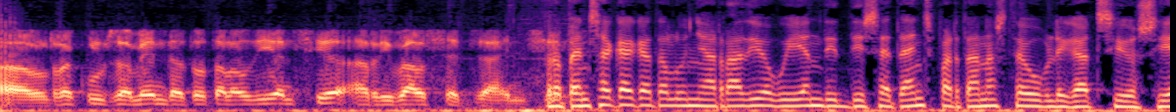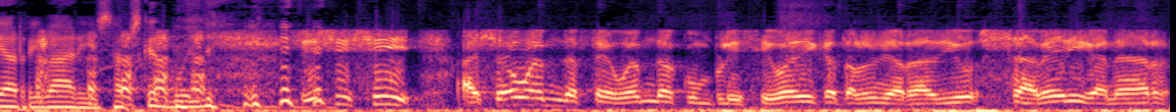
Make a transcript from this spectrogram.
el recolzament de tota l'audiència a arribar als 16 anys. Però pensa que a Catalunya Ràdio avui hem dit 17 anys, per tant esteu obligats sí o sí a arribar-hi. Saps què et vull dir? Sí, sí, sí, això ho hem de fer, ho hem de complir. Si ho ha dit Catalunya Ràdio, Saber i Ganar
